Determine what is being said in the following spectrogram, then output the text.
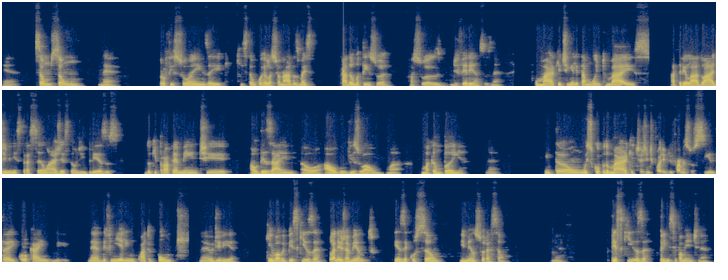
é. São, são né, profissões aí que estão correlacionadas, mas cada uma tem sua, as suas diferenças, né? O marketing ele está muito mais atrelado à administração, à gestão de empresas, do que propriamente ao design, ao algo visual, uma, uma campanha. Né? Então, o escopo do marketing a gente pode, de forma sucinta, e colocar em, né, definir ele em quatro pontos, né, eu diria, que envolve pesquisa, planejamento, execução e mensuração. Né? pesquisa, principalmente, né?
